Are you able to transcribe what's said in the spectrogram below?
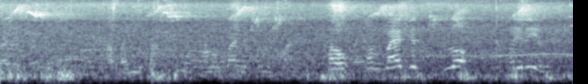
bay không không bay cái lộ cái riêng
